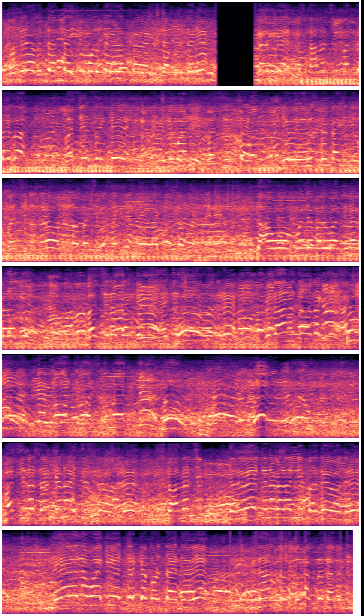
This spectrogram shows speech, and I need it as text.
ತೊಂದರೆ ಆಗುತ್ತೆ ಅಂತ ಈ ಮೂಲಕ ಹೇಳಕ್ ಇಷ್ಟಪಡ್ತೇನೆ. ಮಕ್ಕಳಿಗೆ ಸ್ಕಾಲರ್ಶಿಪ್ ಬರ್ತಾ ಇಲ್ಲ. ಬಸ್ಸಿನ ಸಂಖ್ಯೆ ಹೆಚ್ಚಿಗೆ ಮಾಡಿ, ಬಸ್ಸಿನ ಸಂಖ್ಯೆ ನೀವು ಏರಿಸಬೇಕಾಗಿತ್ತು ಬಸ್ಸಿನ ದರವನ್ನೆಲ್ಲ ಬಸ್ಸಿನ ಸಂಖ್ಯೆಯನ್ನ ಹೇಳಕ್ ಇಷ್ಟಪಡ್ತೇನೆ. ತಾವು ಮುಂದೆ ಬರುವ ದಿನಗಳಲ್ಲಿ ಬಸ್ಸಿನ ಸಂಖ್ಯೆಯನ್ನು ಹೆಚ್ಚಿಸದೆ ಹೋದ್ರೆ ವಿಧಾನಸೌಧಕ್ಕೆ ಅಖಿಲ ಭಾರತೀಯ ವಿದ್ಯಾರ್ಥಿ ಪರಿಷತ್ ಬಸ್ಸಿನ ಸಂಖ್ಯೆನ ಹೆಚ್ಚಿಸದೆ ಸ್ಕಾಲರ್ಶಿಪ್ ಕೆಲವೇ ದಿನಗಳಲ್ಲಿ ಬರದೇ ಹೋದರೆ ನೇರವಾಗಿ ಎಚ್ಚರಿಕೆ ಕೊಡ್ತಾ ಇದ್ದೇವೆ. ವಿಧಾನಸೌಧ ಗೊತ್ತಾಗಬೇಕಾಗುತ್ತೆ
